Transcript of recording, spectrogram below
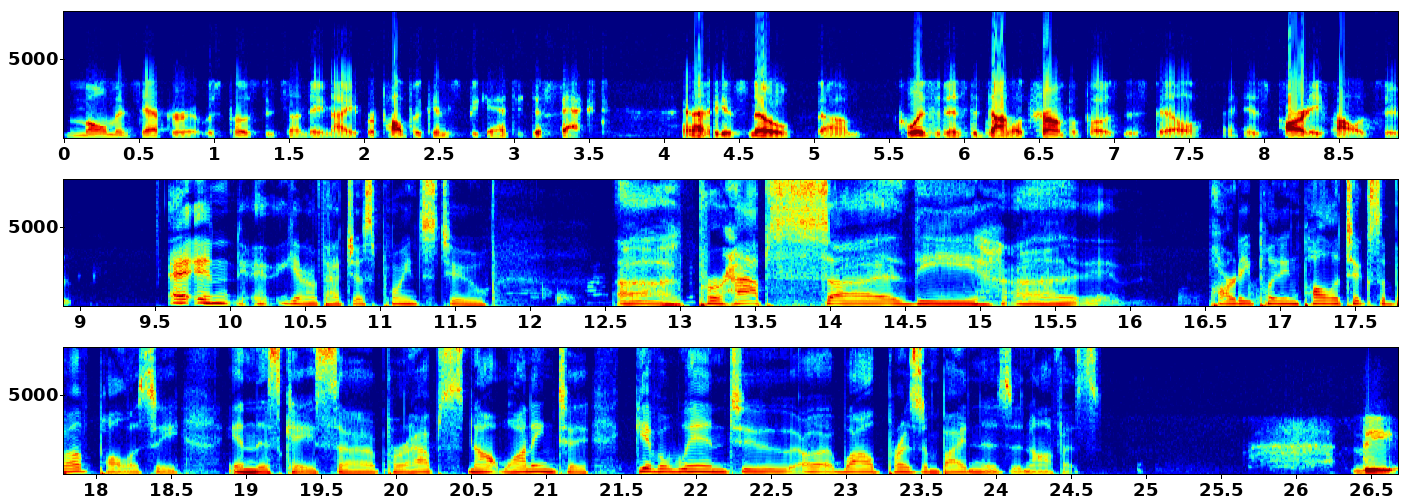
moments after it was posted Sunday night, Republicans began to defect. And I think it's no um, coincidence that Donald Trump opposed this bill and his party followed suit. And, and you know, that just points to uh, perhaps uh, the uh, party putting politics above policy in this case, uh, perhaps not wanting to give a win to uh, while President Biden is in office. The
